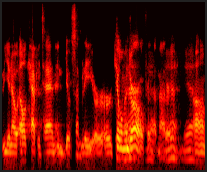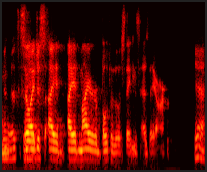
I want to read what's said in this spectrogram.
you know El Capitan and Yosemite or, or Kilimanjaro yeah, for yeah, that matter. Yeah, yeah. Um, no, so I just I I admire both of those things as they are. Yeah.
